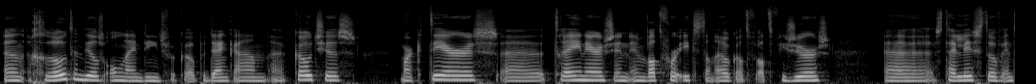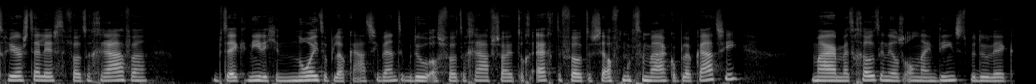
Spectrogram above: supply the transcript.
een grotendeels online dienst verkopen. Denk aan coaches, marketeers, uh, trainers in, in wat voor iets dan ook, adviseurs, uh, stylisten of interieurstylisten, fotografen. Dat betekent niet dat je nooit op locatie bent. Ik bedoel, als fotograaf zou je toch echt de foto's zelf moeten maken op locatie. Maar met grotendeels online dienst bedoel ik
